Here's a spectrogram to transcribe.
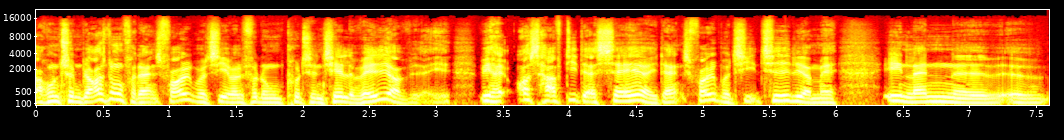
og hun tømte også nogen fra Dansk Folkeparti, vel for nogle potentielle vælgere. Vi har også haft de der sager i Dansk Folkeparti tidligere med en eller anden øh, øh,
